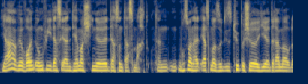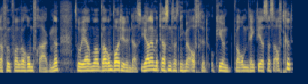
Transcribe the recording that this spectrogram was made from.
ja, wir wollen irgendwie, dass er an der Maschine das und das macht. Und dann muss man halt erstmal so dieses typische hier dreimal oder fünfmal warum fragen, ne? So, ja, wa- warum wollt ihr denn das? Ja, damit das und das nicht mehr auftritt. Okay, und warum denkt ihr, dass das auftritt?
